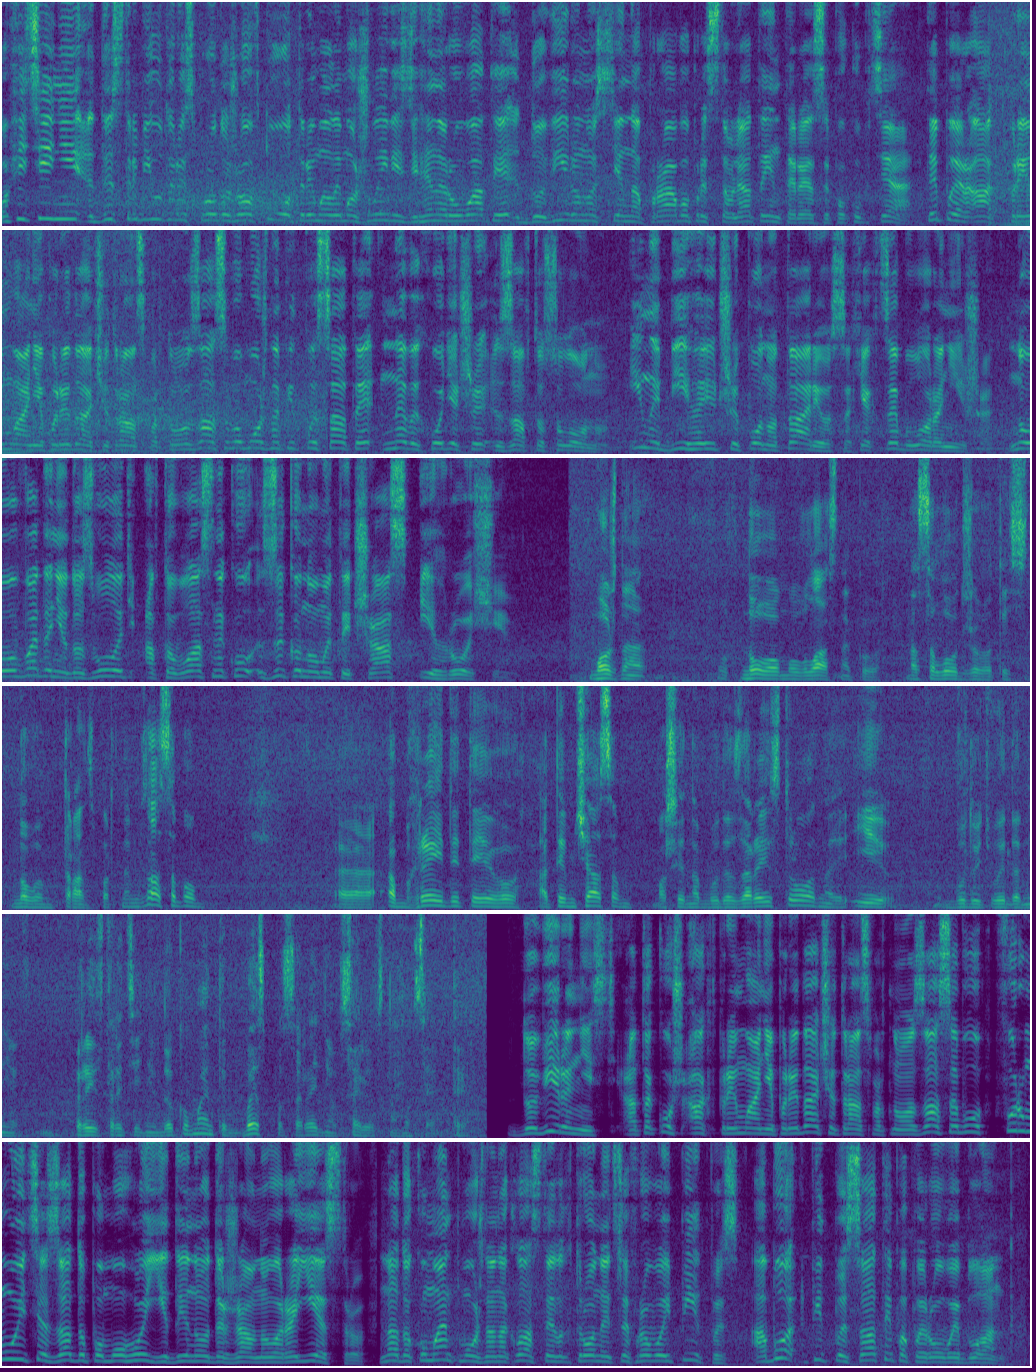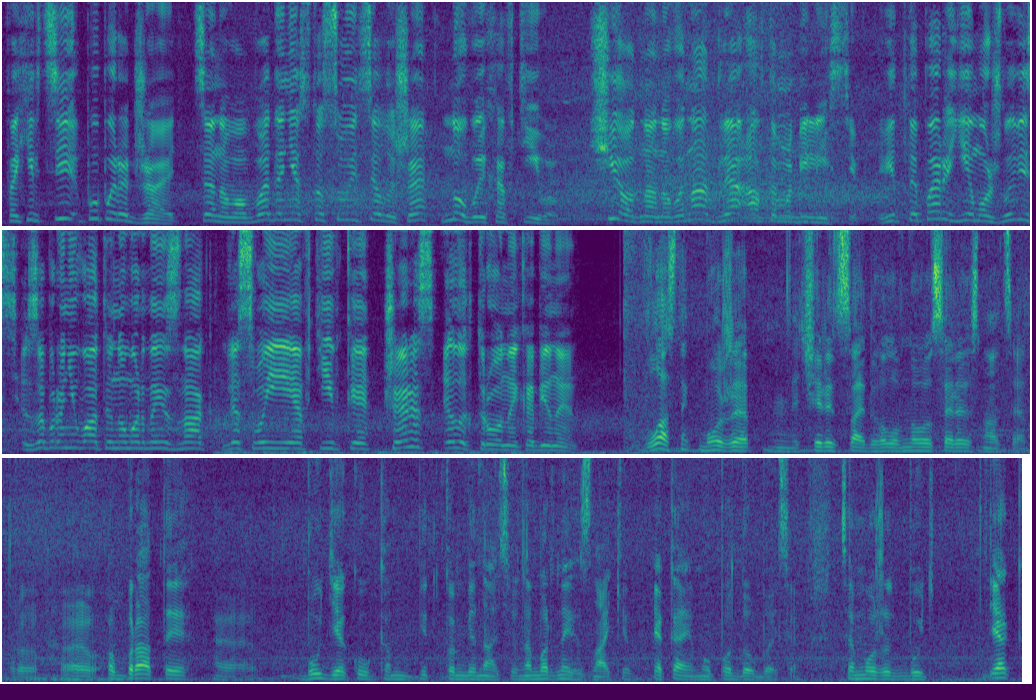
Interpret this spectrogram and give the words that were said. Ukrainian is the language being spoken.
Офіційні дистриб'ютори з продажу авто отримали можливість генерувати довіреності на право представляти інтереси покупця. Тепер акт приймання передачі транспортного засобу можна підписати, не виходячи з автосалону і не бігаючи по нотаріусах, як це було раніше. Нововведення дозволить автовласнику зекономити час і гроші. можна новому власнику насолоджуватись новим транспортним засобом, апгрейдити його, а тим часом машина буде зареєстрована і будуть видані реєстраційні документи безпосередньо в сервісному центрі. Довіреність, а також акт приймання передачі транспортного засобу формується за допомогою єдиного державного реєстру. На документ можна накласти електронний цифровий підпис або підписати паперовий бланк. Фахівці попереджають, це нововведення стосується лише нових автівок. Ще одна новина для автомобілістів. Відтепер є можливість забронювати номерний знак для своєї автівки через електронний кабінет. Власник може через сайт головного сервісного центру е, обрати е, будь-яку комбінацію номерних знаків, яка йому подобається. Це можуть бути як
